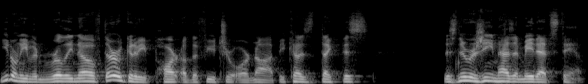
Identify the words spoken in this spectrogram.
you don't even really know if they're going to be part of the future or not because like this this new regime hasn't made that stamp.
